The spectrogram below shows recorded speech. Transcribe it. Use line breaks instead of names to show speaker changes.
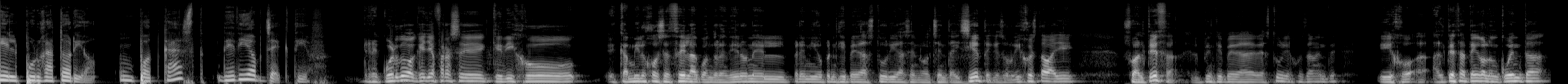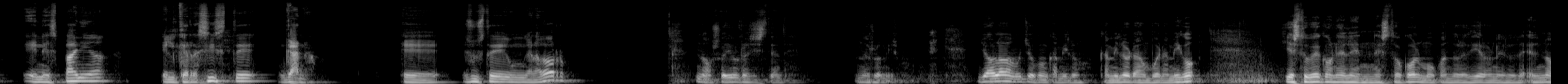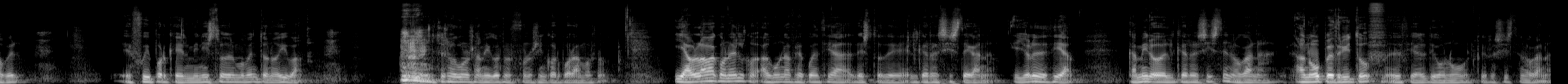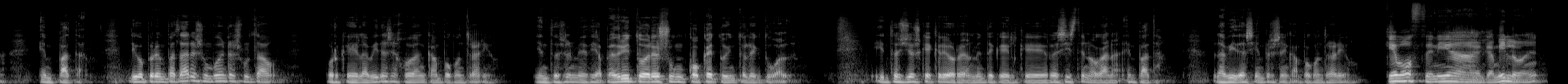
El Purgatorio, un podcast de The Objective.
Recuerdo aquella frase que dijo eh, Camilo José Cela cuando le dieron el premio Príncipe de Asturias en el 87, que se lo dijo, estaba allí Su Alteza, el Príncipe de Asturias justamente, y dijo, Alteza, téngalo en cuenta, en España el que resiste gana. Eh, ¿Es usted un ganador?
No, soy un resistente. No es lo mismo. Yo hablaba mucho con Camilo. Camilo era un buen amigo y estuve con él en Estocolmo cuando le dieron el, Nobel. Eh, fui porque el ministro del momento no iba. Entonces algunos amigos nos, nos incorporamos. ¿no? Y hablaba con él con alguna frecuencia de esto de el que resiste gana. Y yo le decía, Camilo, el que resiste no gana. Ah, no, Pedrito, me decía él, digo, no, el que resiste no gana, empata. Digo, pero empatar es un buen resultado porque la vida se juega en campo contrario. Y entonces él me decía, Pedrito, eres un coqueto intelectual. Y entonces yo es que creo realmente que el que resiste no gana, empata. La vida siempre es en campo contrario.
¿Qué voz tenía Camilo? Eh?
